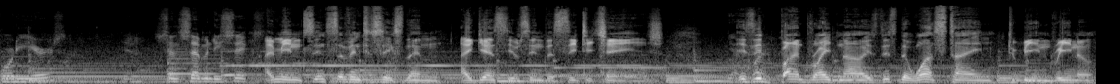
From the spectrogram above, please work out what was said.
40 years. Yeah, since 76. I mean, since 76, then I guess you've seen the city change. Is it bad right now? Is this the worst time to be in Reno?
